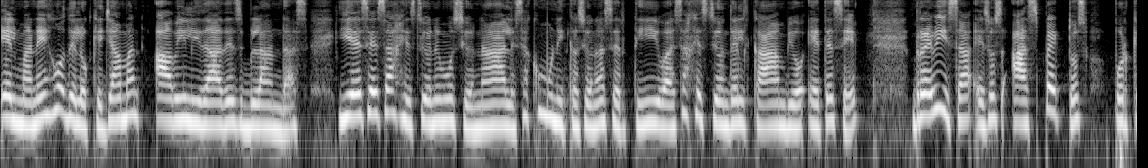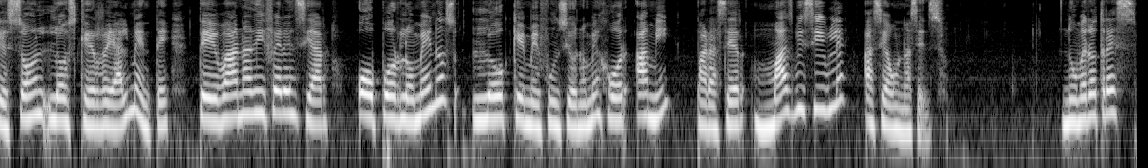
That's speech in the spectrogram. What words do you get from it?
el manejo de lo que llaman habilidades blandas y es esa gestión emocional, esa comunicación asertiva, esa gestión del cambio, etc. Revisa esos aspectos porque son los que realmente te van a diferenciar o por lo menos lo que me funcionó mejor a mí para ser más visible hacia un ascenso. Número 3.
